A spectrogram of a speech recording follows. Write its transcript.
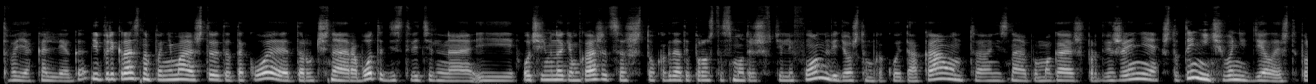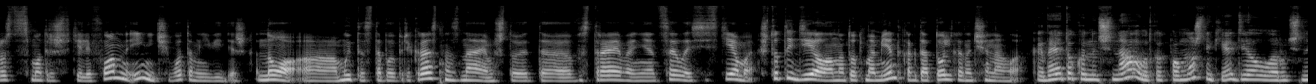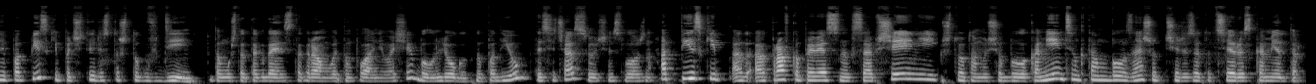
твоя коллега, и прекрасно понимаю, что это такое, это ручная работа действительно, и очень многим кажется, что когда ты просто смотришь в телефон, ведешь там какой-то аккаунт, не знаю, помогаешь в продвижении унижение, что ты ничего не делаешь, ты просто смотришь в телефон и ничего там не видишь. Но а, мы-то с тобой прекрасно знаем, что это выстраивание целой системы. Что ты делала на тот момент, когда только начинала? Когда я только начинала, вот как помощник, я делала ручные подписки по 400 штук в день, потому что тогда Инстаграм в этом плане вообще был легок на подъем. Это сейчас все очень сложно. Отписки, отправка приветственных сообщений, что там еще было, комментинг там был, знаешь, вот через этот сервис Комментор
